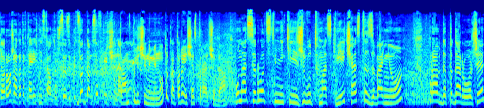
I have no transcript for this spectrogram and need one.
дороже от этого тариф не стал, потому что за 500 там все включено. Там да? включены минуты, которые я сейчас трачу, да. У нас родственники живут в Москве, часто звоню, правда подороже,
